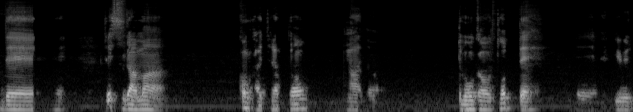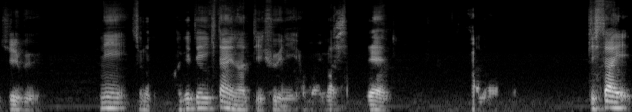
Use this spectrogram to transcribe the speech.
で、ですがまあ、今回ちゃんと、あの、動画を撮って、えー、YouTube にその上げていきたいなっていうふうに思いましたので、あの、実際、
